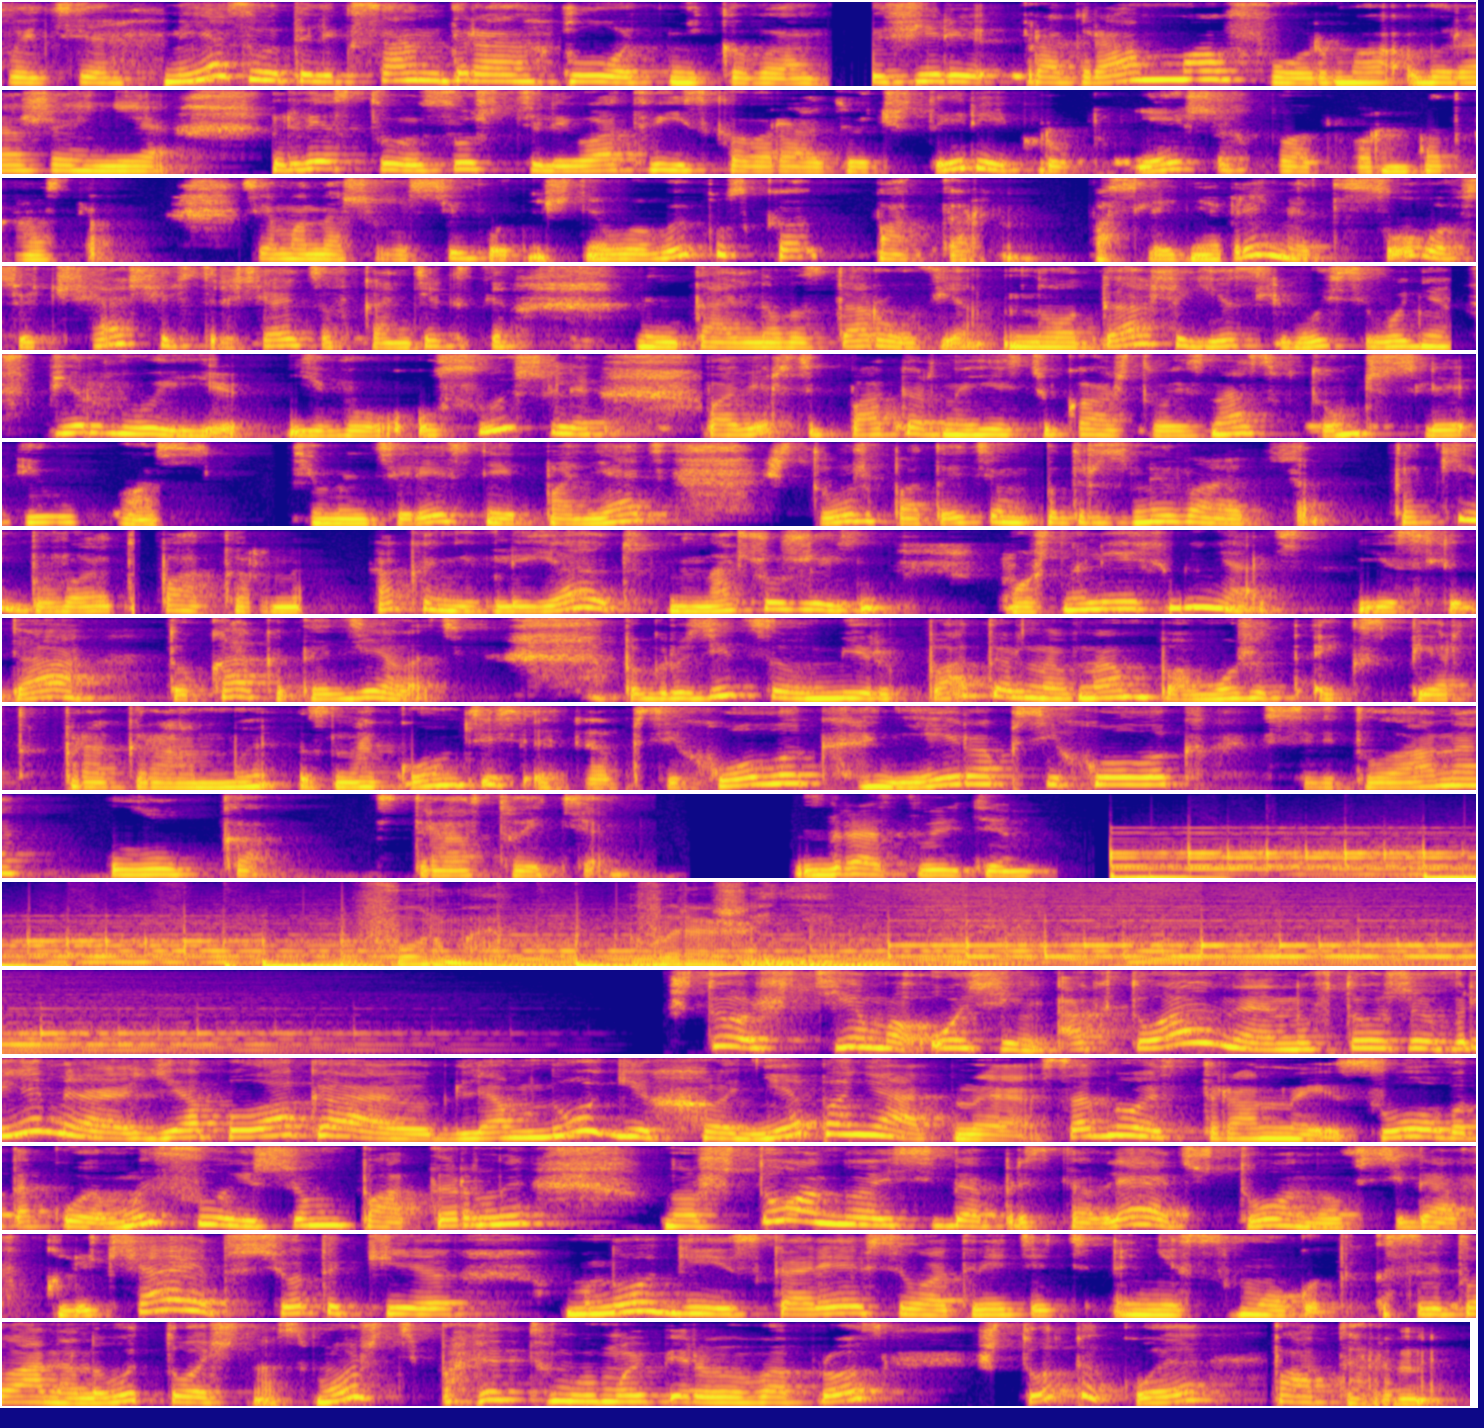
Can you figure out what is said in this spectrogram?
Здравствуйте, меня зовут Александра Плотникова. В эфире программа «Форма выражения». Приветствую слушателей Латвийского радио 4 и крупнейших платформ подкаста. Тема нашего сегодняшнего выпуска — паттерн. В последнее время это слово все чаще встречается в контексте ментального здоровья. Но даже если вы сегодня впервые его услышали, поверьте, паттерны есть у каждого из нас, в том числе и у вас тем интереснее понять, что же под этим подразумевается, какие бывают паттерны, как они влияют на нашу жизнь, можно ли их менять, если да, то как это делать. Погрузиться в мир паттернов нам поможет эксперт программы. Знакомьтесь, это психолог, нейропсихолог Светлана Лука. Здравствуйте. Здравствуйте. Форма выражения – Ж, тема очень актуальная, но в то же время, я полагаю, для многих непонятная. С одной стороны, слово такое мы слышим, паттерны, но что оно из себя представляет, что оно в себя включает, все-таки многие, скорее всего, ответить не смогут. Светлана, ну вы точно сможете, поэтому мой первый вопрос, что такое паттерны?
